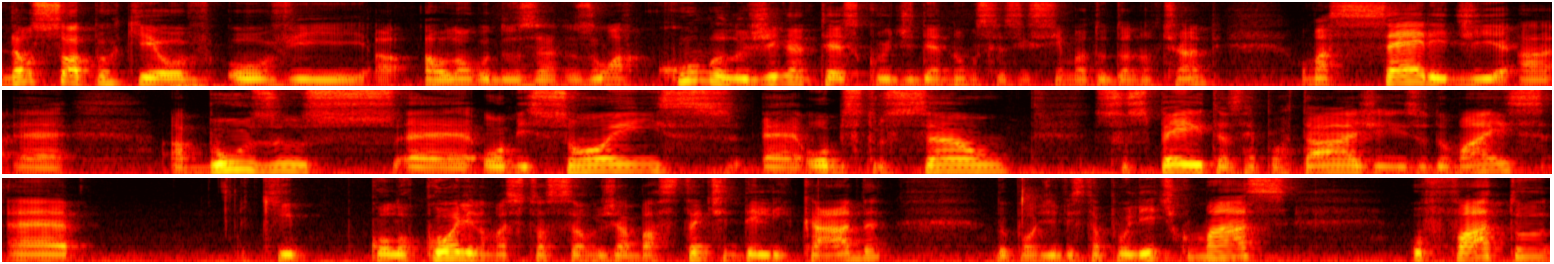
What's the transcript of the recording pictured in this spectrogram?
Não só porque houve, houve, ao longo dos anos, um acúmulo gigantesco de denúncias em cima do Donald Trump, uma série de é, abusos, é, omissões, é, obstrução, suspeitas, reportagens e tudo mais, é, que colocou ele numa situação já bastante delicada do ponto de vista político, mas o fato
